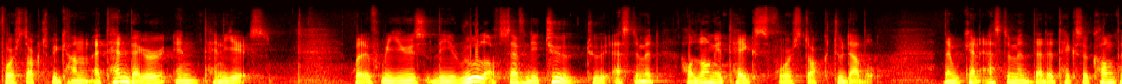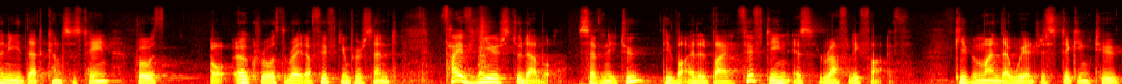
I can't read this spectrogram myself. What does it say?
for stock to become a 10 bagger in 10 years. Well, if we use the rule of 72 to estimate how long it takes for a stock to double, then we can estimate that it takes a company that can sustain growth or a growth rate of 15%, five years to double. 72 divided by 15 is roughly 5. Keep in mind that we are just sticking to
